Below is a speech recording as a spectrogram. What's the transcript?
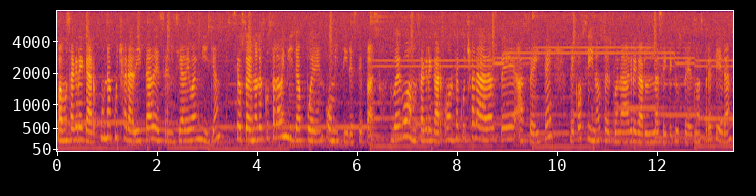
Vamos a agregar una cucharadita de esencia de vainilla. Si a ustedes no les gusta la vainilla pueden omitir este paso. Luego vamos a agregar 11 cucharadas de aceite de cocina. Ustedes pueden agregar el aceite que ustedes más prefieran.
